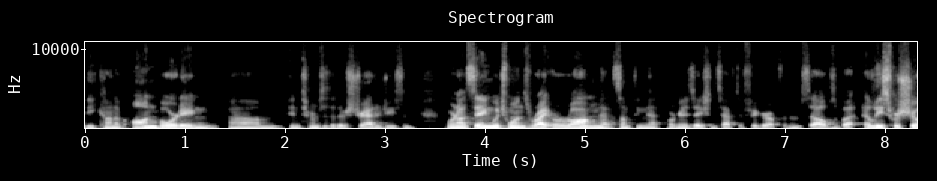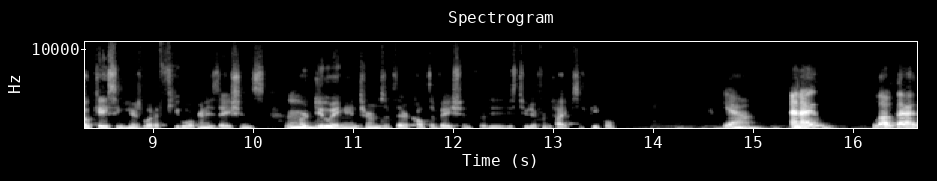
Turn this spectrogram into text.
the kind of onboarding um, in terms of their strategies and we're not saying which one's right or wrong that's something that organizations have to figure out for themselves but at least we're showcasing here's what a few organizations are Mm. doing in terms of their cultivation for these two different types of people Yeah. And I love that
